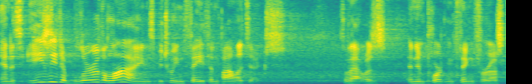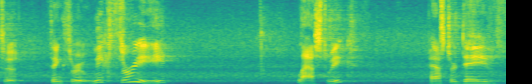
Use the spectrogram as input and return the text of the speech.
And it's easy to blur the lines between faith and politics. So that was an important thing for us to think through. Week three, last week, Pastor Dave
